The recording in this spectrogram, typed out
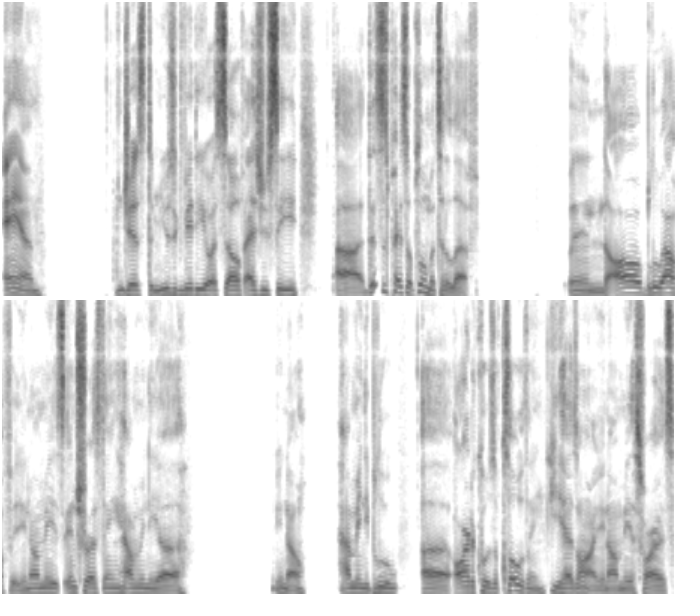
and just the music video itself, as you see, uh, this is Peso Pluma to the left. In the all blue outfit, you know what I mean? It's interesting how many uh you know, how many blue uh articles of clothing he has on, you know what I mean, as far as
